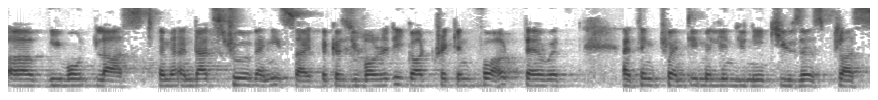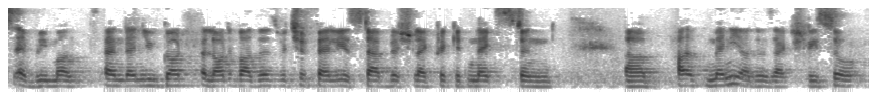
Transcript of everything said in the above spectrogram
uh, we won't last. And that's true of any site because you've already got Cricinfo out there with, I think, 20 million unique users plus every month. And then you've got a lot of others which are fairly established, like Cricket Next and uh, uh many others, actually. So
